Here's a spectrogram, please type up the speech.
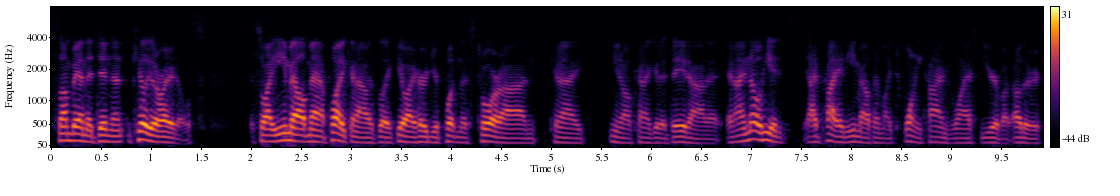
some band that didn't kill your idols. So I emailed Matt Pike and I was like, "Yo, I heard you're putting this tour on. Can I, you know, can I get a date on it?" And I know he had, I probably had emailed him like 20 times in the last year about other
